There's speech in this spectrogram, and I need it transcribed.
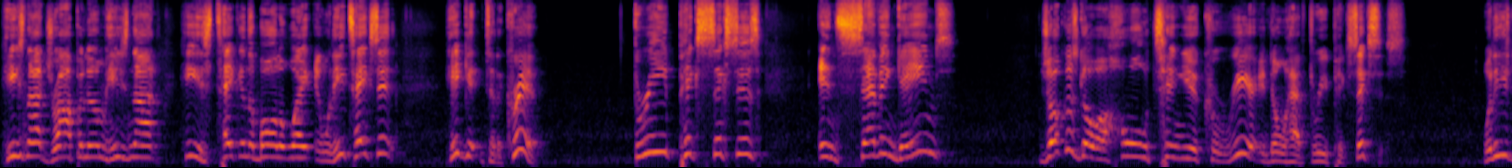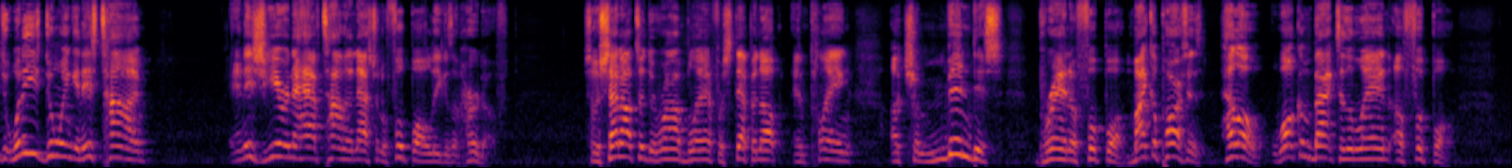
He's not dropping them. He's not. He is taking the ball away, and when he takes it, he getting to the crib. Three pick sixes in seven games. Jokers go a whole ten year career and don't have three pick sixes. What he's what he's doing in his time, in his year and a half time in the National Football League is unheard of. So shout out to DaRon Bland for stepping up and playing a tremendous brand of football. Micah Parsons, hello, welcome back to the land of football.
